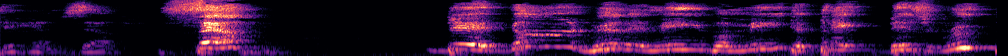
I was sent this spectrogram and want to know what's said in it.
to himself, Self, did God really mean for me to take this route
